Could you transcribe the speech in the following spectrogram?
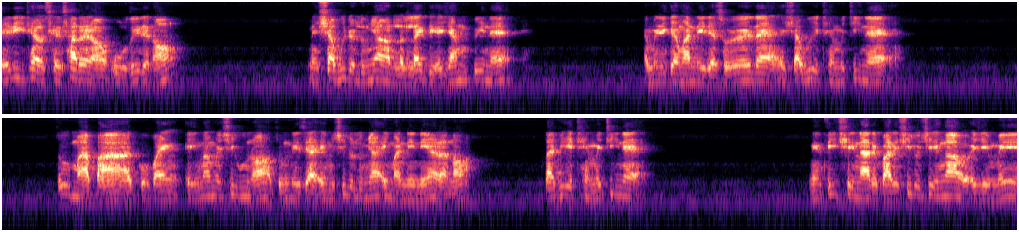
ဒဲဒီထဲကိုဆယ်စားရအောင်အိုသေးတယ်နော်နေရှာဘူးတဲ့လူများလိုက်တဲ့အရန်ပေးနဲ့အမေရိကန်မှာနေတယ်ဆိုရတဲ့ရှာဘူးအထင်မကြီးနဲ့သူ့မှာဘာကိုပိုင်အိမ်မမရှိဘူးနော်သူနေစရာအိမ်မရှိလို့လူများအိမ်မှာနေနေရတာနော်လိုက်ပြီးအထင်မကြီးနဲ့ငင်သိချင်တာတွေဘာတွေရှိလို့ရှိရင်ငါ့ကိုအရင်မေး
